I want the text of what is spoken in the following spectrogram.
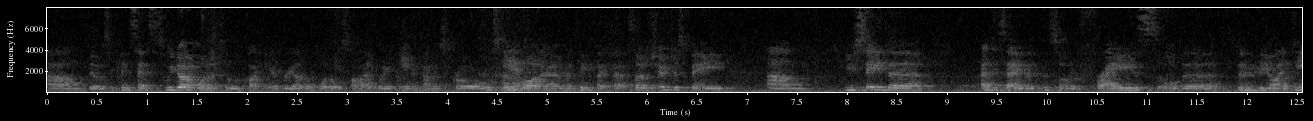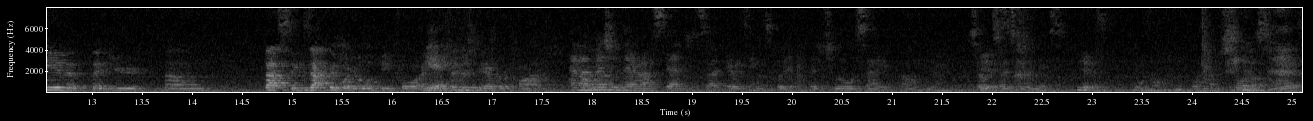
um, there was a consensus. We don't want it to look like every other model side where you have to kind of scroll to Yeah. the bottom and things like that. So it should just be, um, you see the, as you say, the, the sort of phrase or the, the, the Mhm. idea that, that you, um, that's exactly what you're looking for and Yeah. you should just be able to find. And I imagine there are standards, like there are things where, that you all say, oh, you know, so-and-so's doing this, Yes. or not, or not. Or not, yes.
